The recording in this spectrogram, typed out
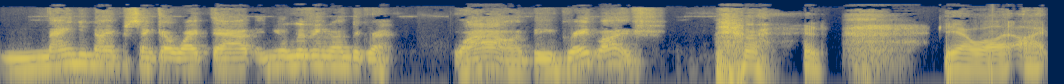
Ninety nine percent got wiped out, and you're living underground. Wow, it'd be a great life. right. Yeah, well, I,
